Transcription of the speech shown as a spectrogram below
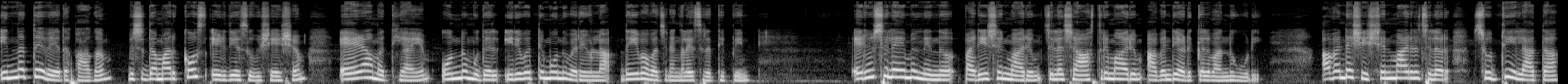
ഇന്നത്തെ വേദഭാഗം വിശുദ്ധ മർക്കോസ് എഴുതിയ സുവിശേഷം ഏഴാം അധ്യായം ഒന്ന് മുതൽ ഇരുപത്തിമൂന്ന് വരെയുള്ള ദൈവവചനങ്ങളെ ശ്രദ്ധിപ്പിൻ. എരുസലേമിൽ നിന്ന് പരീശന്മാരും ചില ശാസ്ത്രിമാരും അവന്റെ അടുക്കൽ വന്നുകൂടി. അവന്റെ ശിഷ്യന്മാരിൽ ചിലർ ശുദ്ധിയില്ലാത്ത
